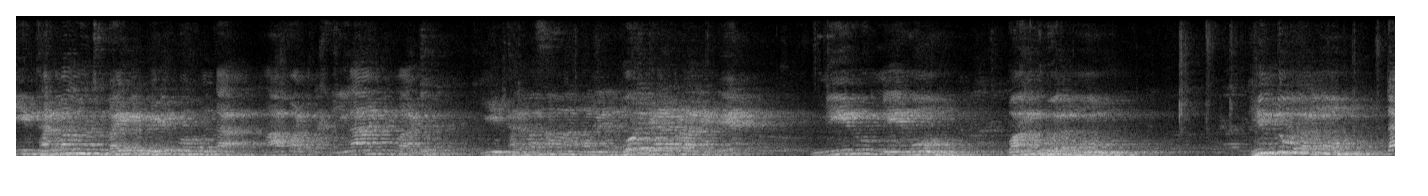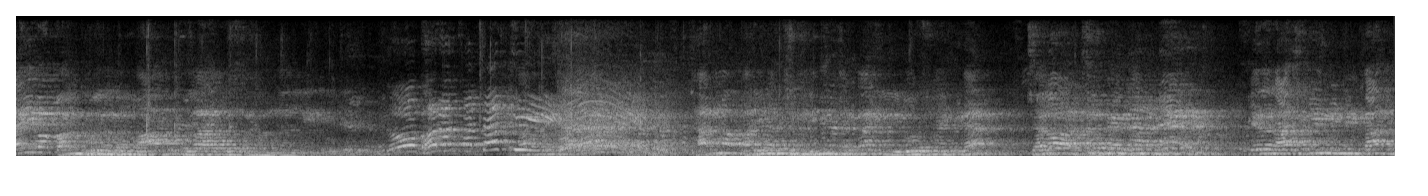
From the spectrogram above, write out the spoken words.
ఈ ధర్మం నుంచి బయటకు వెళ్ళిపోకుండా కాపాడుతున్నారు ఇలాంటి వాడు ఈ ధర్మ సంబంధమైన ఏర్పడాలంటే మీరు మేము బంధువులము హిందువులము దైవ బంధువులము మాకు కులాలకు సంబంధం ధర్మ పరిరక్షణ నిమిత్తంగా ఈ రోజున ఇక్కడ చలో అర్చన అంటే ఏదో రాజకీయ మీటింగ్ కాదు.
